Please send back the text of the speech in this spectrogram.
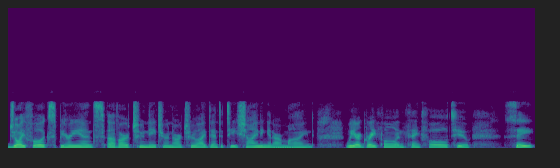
joyful experience of our true nature and our true identity shining in our mm-hmm. mind. We are grateful and thankful to say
